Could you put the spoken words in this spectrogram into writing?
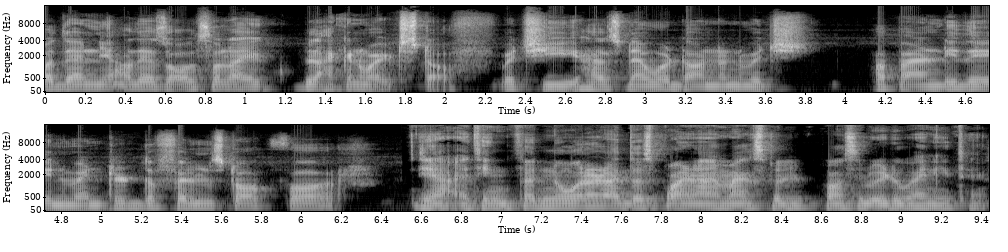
but then yeah there's also like black and white stuff which he has never done and which apparently they invented the film stock for. Yeah, I think for Nolan at this point, IMAX will possibly do anything.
